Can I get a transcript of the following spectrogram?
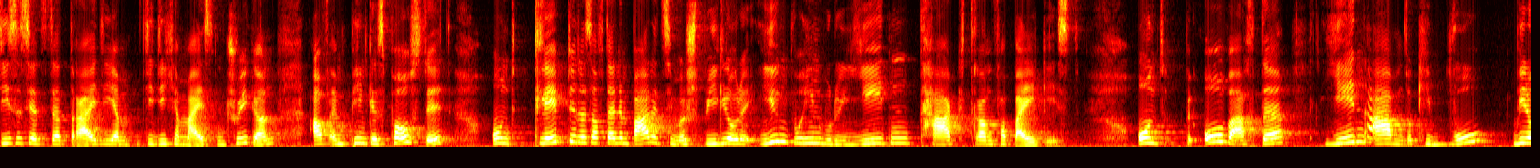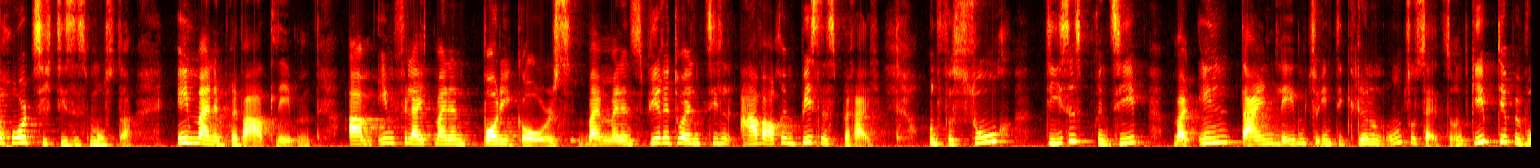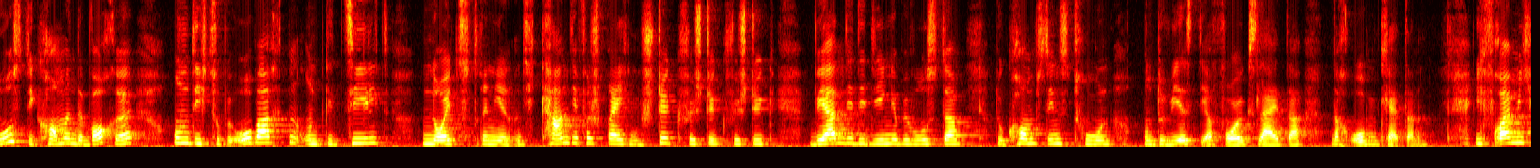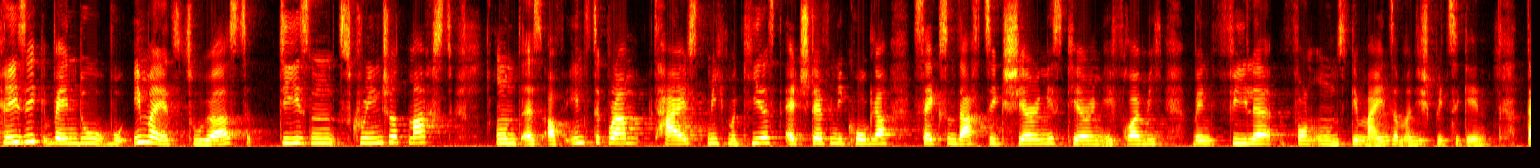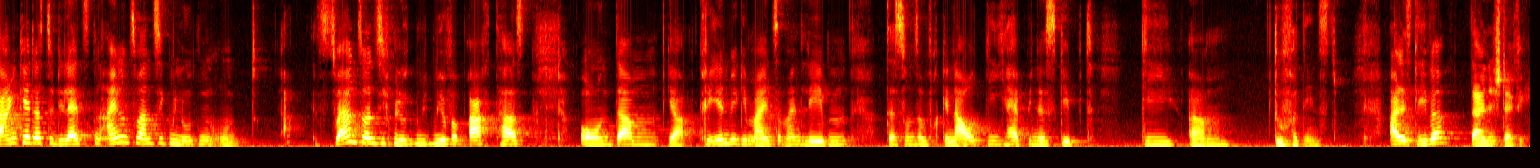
dieses jetzt der drei, die, die dich am meisten triggern, auf ein pinkes Post-it und kleb dir das auf deinem Badezimmerspiegel oder irgendwo hin, wo du jeden Tag dran vorbeigehst. Und beobachte jeden Abend, okay, wo wiederholt sich dieses Muster? In meinem Privatleben, ähm, in vielleicht meinen Body Goals, bei meinen spirituellen Zielen, aber auch im Businessbereich. Und versuch dieses Prinzip mal in dein Leben zu integrieren und umzusetzen. Und gib dir bewusst die kommende Woche, um dich zu beobachten und gezielt neu zu trainieren. Und ich kann dir versprechen, Stück für Stück für Stück werden dir die Dinge bewusster, du kommst ins Tun und du wirst die Erfolgsleiter nach oben klettern. Ich freue mich riesig, wenn du, wo immer jetzt zuhörst, diesen Screenshot machst und es auf Instagram teilst, mich markierst, Stephanie Kogler 86, Sharing is Caring. Ich freue mich, wenn viele von uns gemeinsam an die Spitze gehen. Danke, dass du die letzten 21 Minuten und ja, jetzt 22 Minuten mit mir verbracht hast und ähm, ja, kreieren wir gemeinsam ein Leben, das uns einfach genau die Happiness gibt, die ähm, du verdienst. Alles Liebe, deine Steffi.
